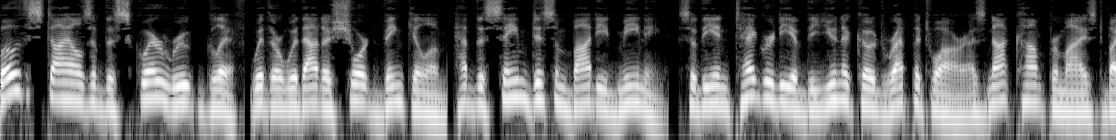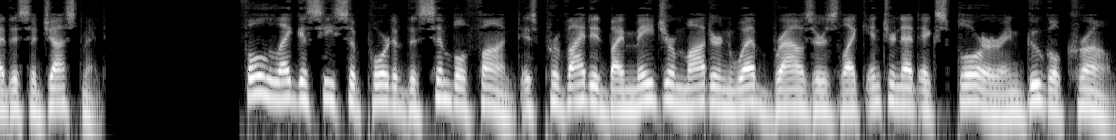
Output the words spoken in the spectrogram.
Both styles of the square root glyph with or without a short vinculum have the same disembodied meaning, so the integrity of the Unicode repertoire is not compromised by this adjustment. Full legacy support of the symbol font is provided by major modern web browsers like Internet Explorer and Google Chrome.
